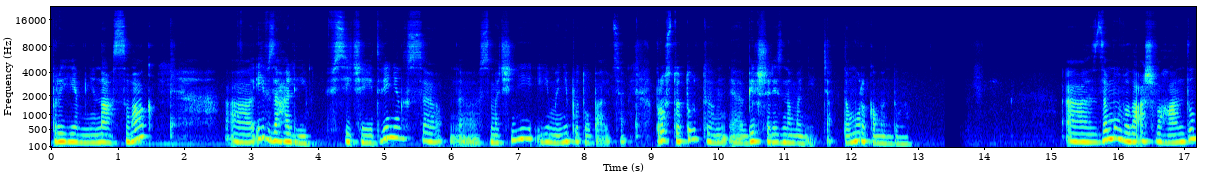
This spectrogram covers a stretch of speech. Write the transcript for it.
приємні на смак. І взагалі всі чаї Твінінгс смачні і мені подобаються. Просто тут більше різноманіття, тому рекомендую. Замовила ашваганду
